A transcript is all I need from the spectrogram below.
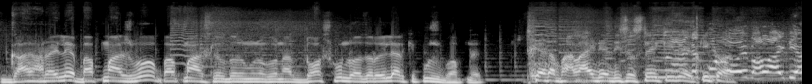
গা হারাইলে বাপ মা আসব বাপ মা আসলে ধরুন মনে করুন আর দশ পনেরো হাজার হইলে আর কি পুষবো আপনার। তুই একটা ভালো আইডিয়া দিছিস রে কি রে কি কর? ভালো আইডিয়া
